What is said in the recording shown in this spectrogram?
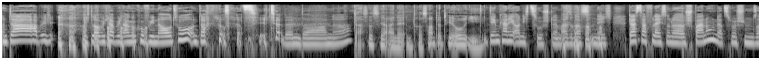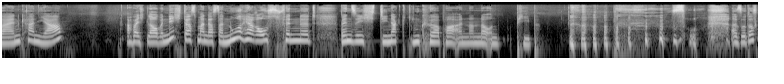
Und da habe ich, ich glaube, ich habe ihn angeguckt wie ein Auto und dachte, was erzählt er denn da, ne? Das ist ja eine interessante Theorie. Dem kann ich auch nicht zustimmen, also das nicht. Dass da vielleicht so eine Spannung dazwischen sein kann, ja. Aber ich glaube nicht, dass man das dann nur herausfindet, wenn sich die nackten Körper einander und piep. so. Also das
